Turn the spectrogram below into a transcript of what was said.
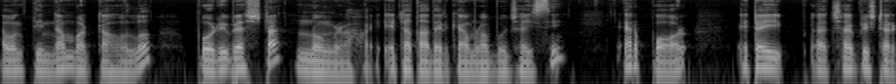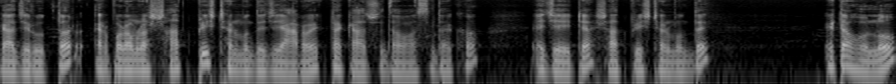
এবং তিন নম্বরটা হলো পরিবেশটা নোংরা হয়। এটা তাদেরকে আমরা বুঝাইছি। এরপর এটাই ছয় পৃষ্ঠার কাজের উত্তর। এরপর আমরা সাত পৃষ্ঠার মধ্যে যে আরও একটা কাজ দেওয়া আছে, দেখো। এই যে এটা, সাত পৃষ্ঠার মধ্যে। এটা হলো,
